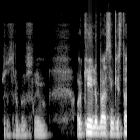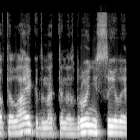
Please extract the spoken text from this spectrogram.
Що зробив своїм. Окей, любесенькі, ставте лайк, донатьте на Збройні Сили.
